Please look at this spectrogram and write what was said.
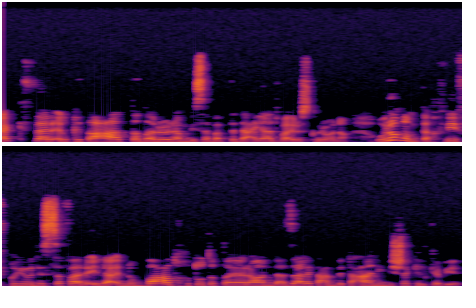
أكثر القطاعات تضررا بسبب تداعيات فيروس كورونا. ورغم تخفيف قيود السفر الا إنه بعض خطوط الطيران لا زالت عم بتعاني بشكل كبير.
